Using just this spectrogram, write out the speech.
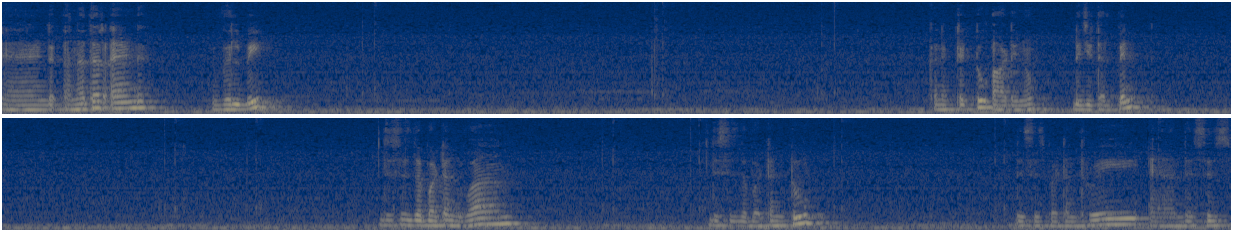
and another end will be connected to Arduino digital pin. This is the button 1 this is the button 2 this is button 3 and this is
